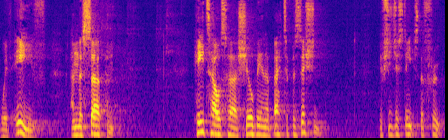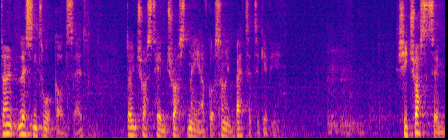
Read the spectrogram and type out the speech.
with Eve and the serpent. He tells her she'll be in a better position if she just eats the fruit. Don't listen to what God said. Don't trust him, trust me. I've got something better to give you. She trusts him.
